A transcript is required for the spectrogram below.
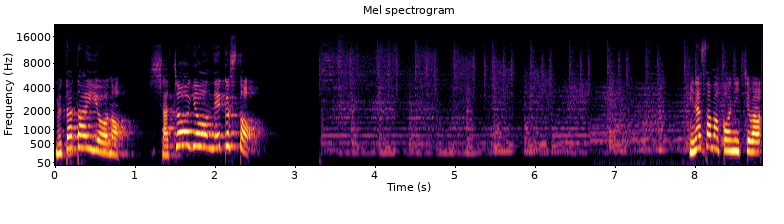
ムタ太陽の社長業ネクスト。皆様こんにちは。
